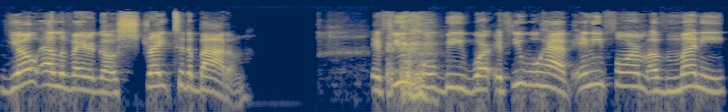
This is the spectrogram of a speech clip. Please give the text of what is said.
your elevator goes straight to the bottom. If you will be wor- if you will have any form of money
